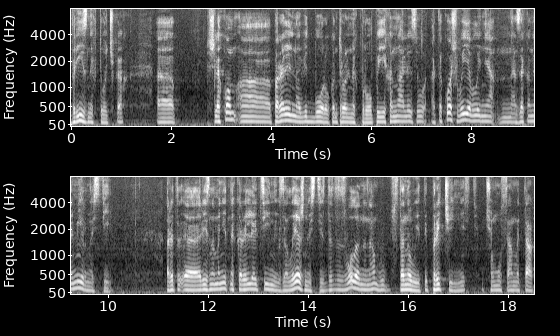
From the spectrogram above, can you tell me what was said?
в різних точках. Е, Шляхом е, паралельного відбору контрольних проб і їх аналізу, а також виявлення закономірностей е, різноманітних кореляційних залежностей дозволено нам встановити причинність, чому саме так,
